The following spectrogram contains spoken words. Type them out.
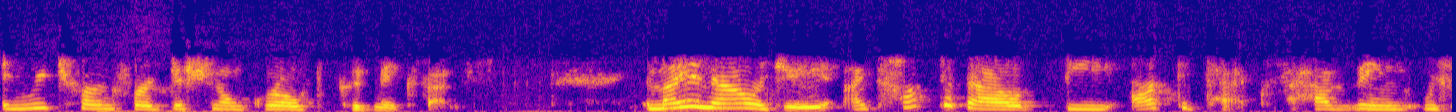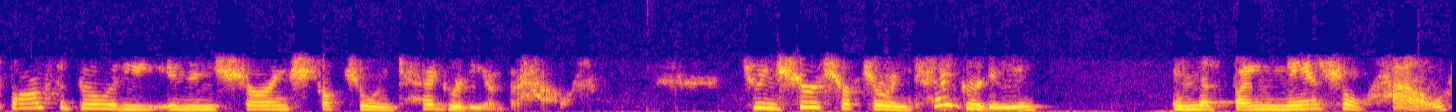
in return for additional growth could make sense. In my analogy, I talked about the architects having responsibility in ensuring structural integrity of the house. To ensure structural integrity in the financial house,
